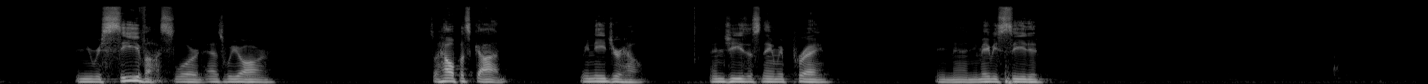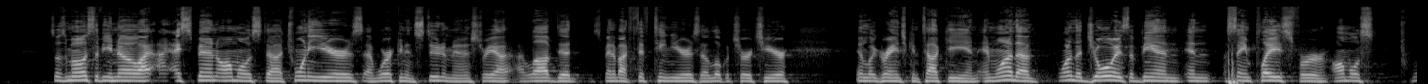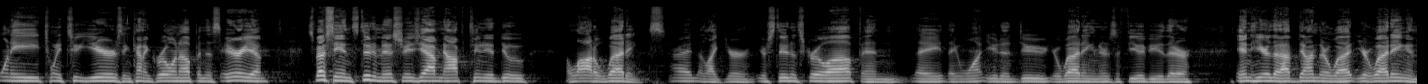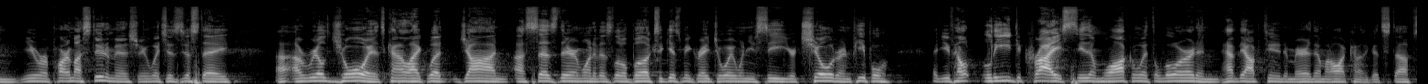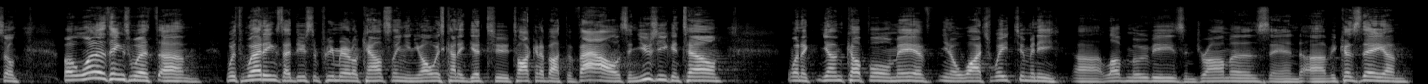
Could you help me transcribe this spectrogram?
and you receive us, Lord, as we are. So help us, God. We need your help. In Jesus' name we pray. Amen. You may be seated. So, as most of you know, I, I spent almost uh, 20 years uh, working in student ministry. I, I, loved it. Spent about 15 years at a local church here in LaGrange, Kentucky. And, and one, of the, one of the joys of being in the same place for almost 20, 22 years and kind of growing up in this area, especially in student ministry, is you have an opportunity to do a lot of weddings, right? Like your, your students grow up and they, they want you to do your wedding. And there's a few of you that are in here that have done their wed- your wedding and you were part of my student ministry, which is just a, a real joy. It's kind of like what John uh, says there in one of his little books. It gives me great joy when you see your children, people that you've helped lead to Christ, see them walking with the Lord and have the opportunity to marry them and all that kind of good stuff. So, but one of the things with, um, with weddings, I do some premarital counseling, and you always kind of get to talking about the vows. And usually you can tell when a young couple may have, you know, watched way too many uh, love movies and dramas, and uh, because they, um,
